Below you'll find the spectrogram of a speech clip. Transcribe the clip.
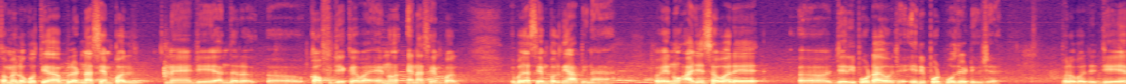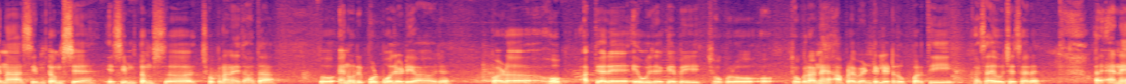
તો અમે લોકો ત્યાં બ્લડના સેમ્પલ ને જે અંદર કફ જે કહેવાય, એનો, એના સેમ્પલ, એ બધા સેમ્પલ ત્યાં આપીને આવ્યા. તો એનું આજે સવારે જે રિપોર્ટ આવ્યો છે, એ રિપોર્ટ પોઝિટિવ છે. બરાબર છે? જે એના સિમ્ટમ્સ છે, એ સિમ્ટમ્સ છોકરાને હતા. તો એનો રિપોર્ટ પોઝિટિવ આવ્યો છે. પણ હોપ અત્યારે એવું છે કે ભાઈ છોકરો, છોકરાને આપણે વેન્ટિલેટર ઉપરથી ખસાયું છે સરે. અને એને,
